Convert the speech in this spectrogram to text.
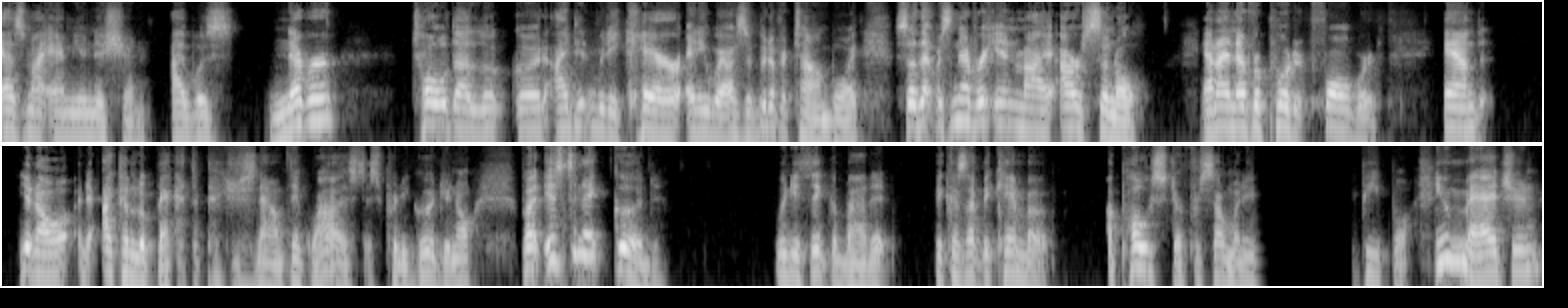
as my ammunition. I was never told I looked good. I didn't really care anyway. I was a bit of a tomboy, so that was never in my arsenal, and I never put it forward. And you know, I can look back at the pictures now and think, wow, this is pretty good, you know. But isn't it good when you think about it? Because I became a, a poster for so many people. Can you imagine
